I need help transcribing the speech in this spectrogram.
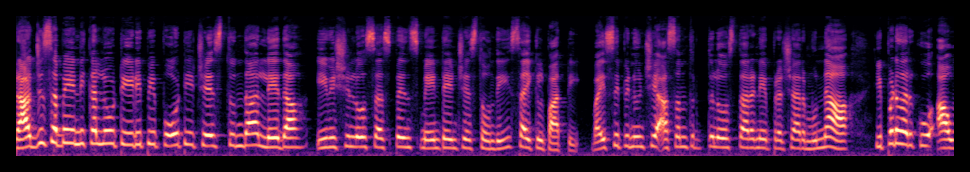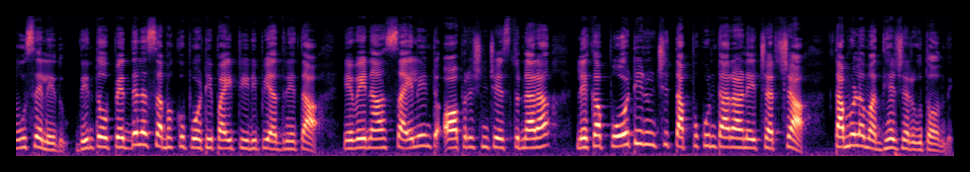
రాజ్యసభ ఎన్నికల్లో టీడీపీ పోటీ చేస్తుందా లేదా? ఈ విషయంలో సస్పెన్స్ మెయింటైన్ చేస్తోంది సైకిల్ పార్టీ. వైసీపీ నుంచి అసంతృప్తులు వస్తారనే ప్రచారం ఉన్నా ఇప్పటివరకు ఆ ఊసే లేదు. దీంతో పెద్దల సభకు పోటీపై టీడీపీ అధినేత ఏవైనా సైలెంట్ ఆపరేషన్ చేస్తున్నారా? లేక పోటీ నుంచి తప్పుకుంటారా అనే చర్చ తమ్ముళ్ళ మధ్య జరుగుతోంది.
